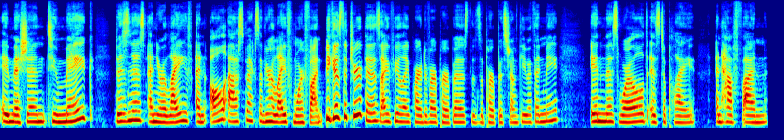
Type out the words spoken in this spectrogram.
a mission to make business and your life and all aspects of your life more fun. Because the truth is, I feel like part of our purpose, is the purpose junkie within me, in this world is to play and have fun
